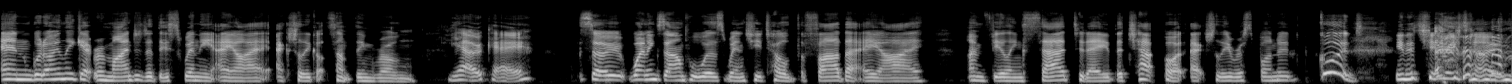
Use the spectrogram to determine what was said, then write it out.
and would only get reminded of this when the AI actually got something wrong. Yeah, okay. So, one example was when she told the father AI, I'm feeling sad today, the chatbot actually responded, Good, in a cheery tone.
